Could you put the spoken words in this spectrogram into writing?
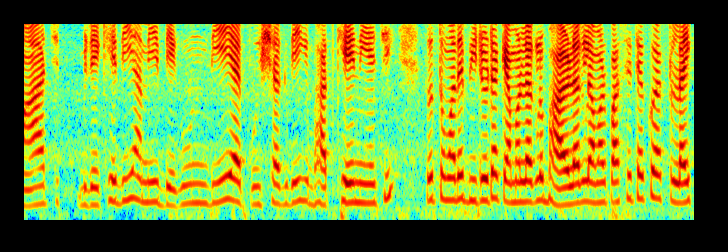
মাছ রেখে দিয়ে আমি বেগুন দিয়ে আর পুঁই শাক দিয়ে ভাত খেয়ে নিয়েছি। তো তোমাদের ভিডিওটা কেমন লাগল, ভালো লাগল আমার পাশে থেকো একটা লাইক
